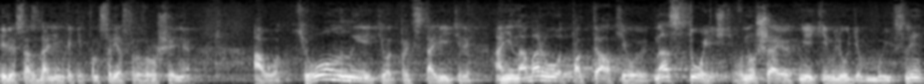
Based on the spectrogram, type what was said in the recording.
или созданием каких-то там средств разрушения. А вот темные эти вот представители – они наоборот подталкивают нас, то есть внушают неким людям мысли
